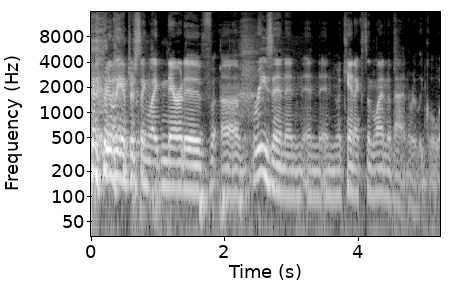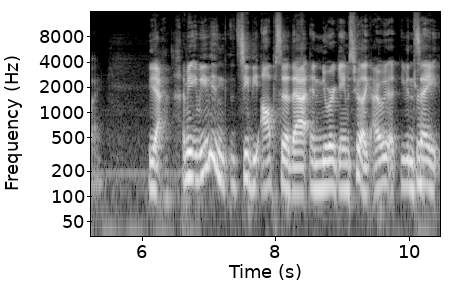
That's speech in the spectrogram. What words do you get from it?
like, really interesting like narrative um, reason and, and and mechanics in line with that in a really cool way. Yeah, I mean, we even see the opposite of that in newer games too. Like I would even say,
